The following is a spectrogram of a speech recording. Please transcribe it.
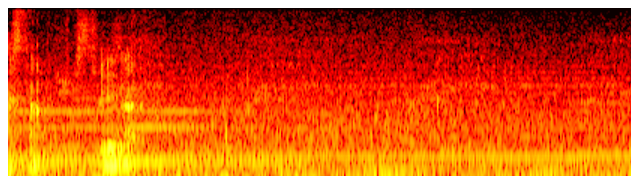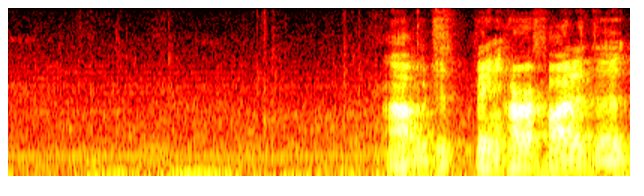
it's not Chris, is it? Oh, just being horrified at the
